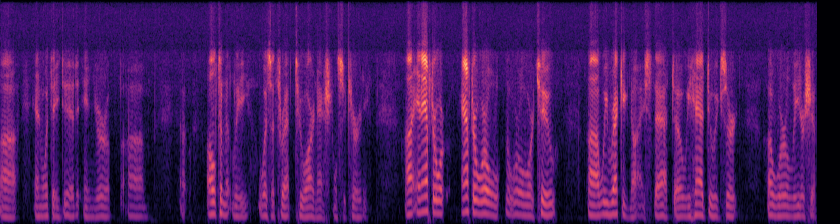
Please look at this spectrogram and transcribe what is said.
uh, and what they did in Europe um, uh, ultimately was a threat to our national security. Uh, and after after World World War II, uh, we recognized that we had to exert a world leadership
